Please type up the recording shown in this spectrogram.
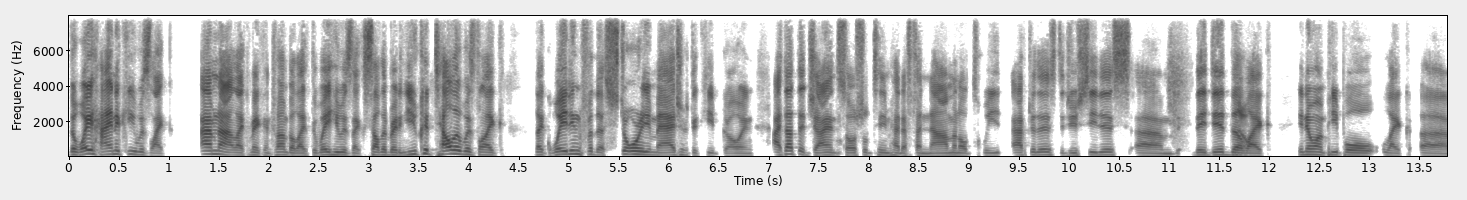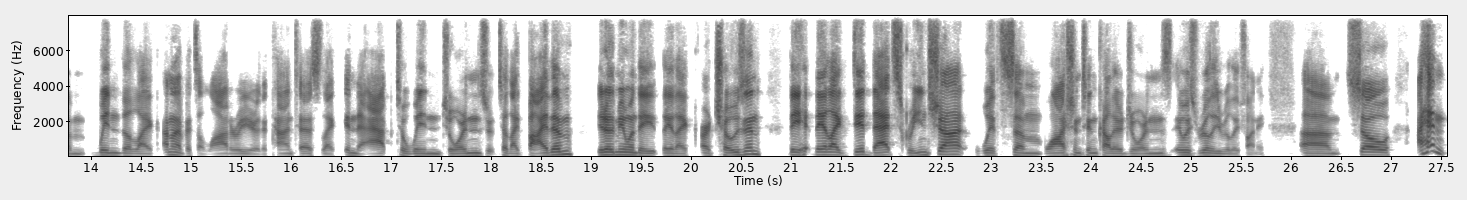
the way Heinicke was like I'm not like making fun, but like the way he was like celebrating, you could tell it was like like waiting for the story magic to keep going. I thought the Giant social team had a phenomenal tweet after this. Did you see this? Um, they did the no. like you know when people like um win the like I don't know if it's a lottery or the contest like in the app to win Jordans or to like buy them. You know what I mean? When they they like are chosen, they they like did that screenshot with some Washington colored Jordans. It was really really funny. Um, so I hadn't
